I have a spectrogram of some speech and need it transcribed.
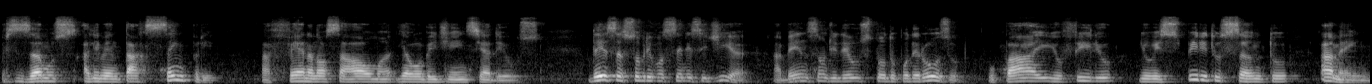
precisamos alimentar sempre a fé na nossa alma e a obediência a Deus. Desça sobre você nesse dia a bênção de Deus Todo-Poderoso, o Pai, o Filho e o Espírito Santo. Amém.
